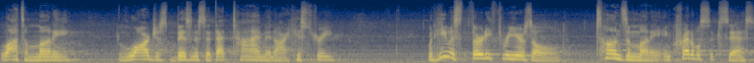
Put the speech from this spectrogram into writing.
lots of money, largest business at that time in our history. When he was 33 years old, tons of money, incredible success,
